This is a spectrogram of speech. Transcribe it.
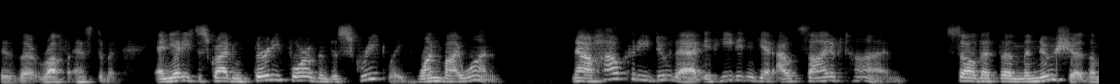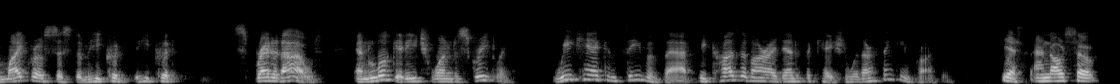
is the rough estimate. And yet he's describing 34 of them discreetly, one by one. Now, how could he do that if he didn't get outside of time so that the minutia, the microsystem, he could he could spread it out and look at each one discreetly? We can't conceive of that because of our identification with our thinking process. Yes, and also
